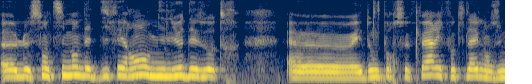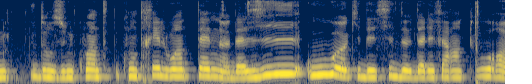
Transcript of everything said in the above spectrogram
le sentiment d'être différent au milieu des autres. Euh, et donc pour ce faire, il faut qu'il aille dans une, dans une contrée lointaine d'Asie ou euh, qu'il décide d'aller faire un tour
